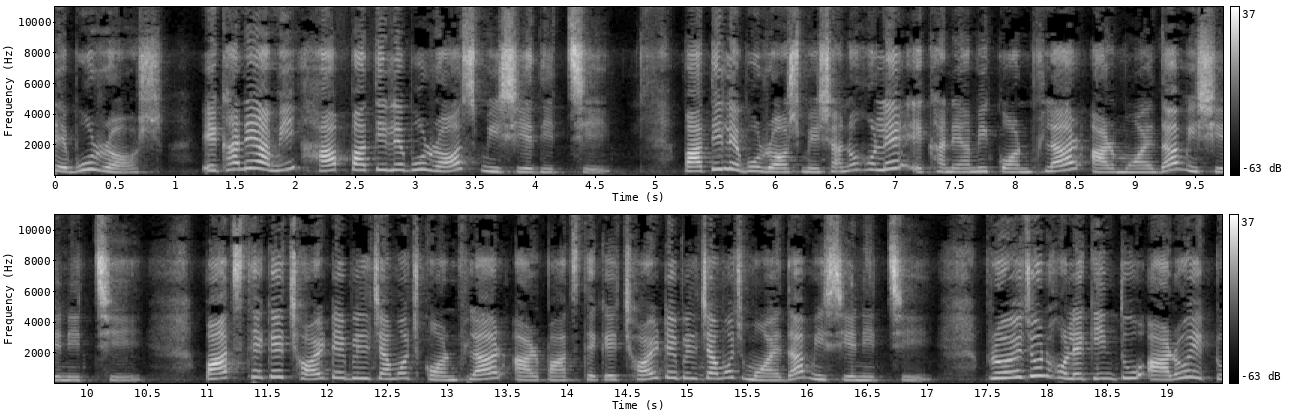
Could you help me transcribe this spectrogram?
লেবুর রস। এখানে আমি হাফ পাতি লেবুর রস মিশিয়ে দিচ্ছি। পাতি লেবুর রস মেশানো হলে এখানে আমি কর্নফ্লাওয়ার আর ময়দা মিশিয়ে নিচ্ছি। পাঁচ থেকে ছয় টেবিল চামচ কর্নফ্লাওয়ার আর পাঁচ থেকে ছয় টেবিল চামচ ময়দা মিশিয়ে নিচ্ছি। প্রয়োজন হলে কিন্তু আরও একটু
